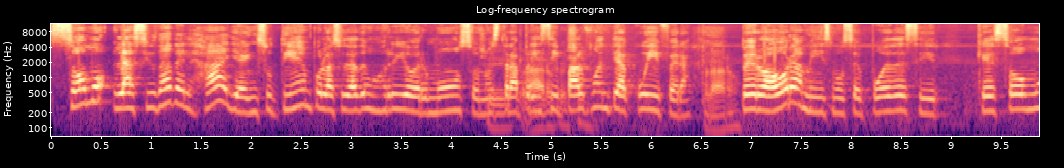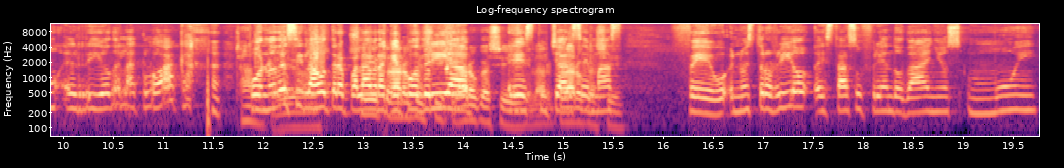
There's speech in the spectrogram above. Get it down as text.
somos la ciudad del Jaya, en su tiempo la ciudad de un río hermoso, nuestra principal fuente acuífera, pero ahora mismo se puede decir que somos el río de la cloaca, por no decir la otra palabra que podría escucharse más feo. Nuestro río está sufriendo daños muy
